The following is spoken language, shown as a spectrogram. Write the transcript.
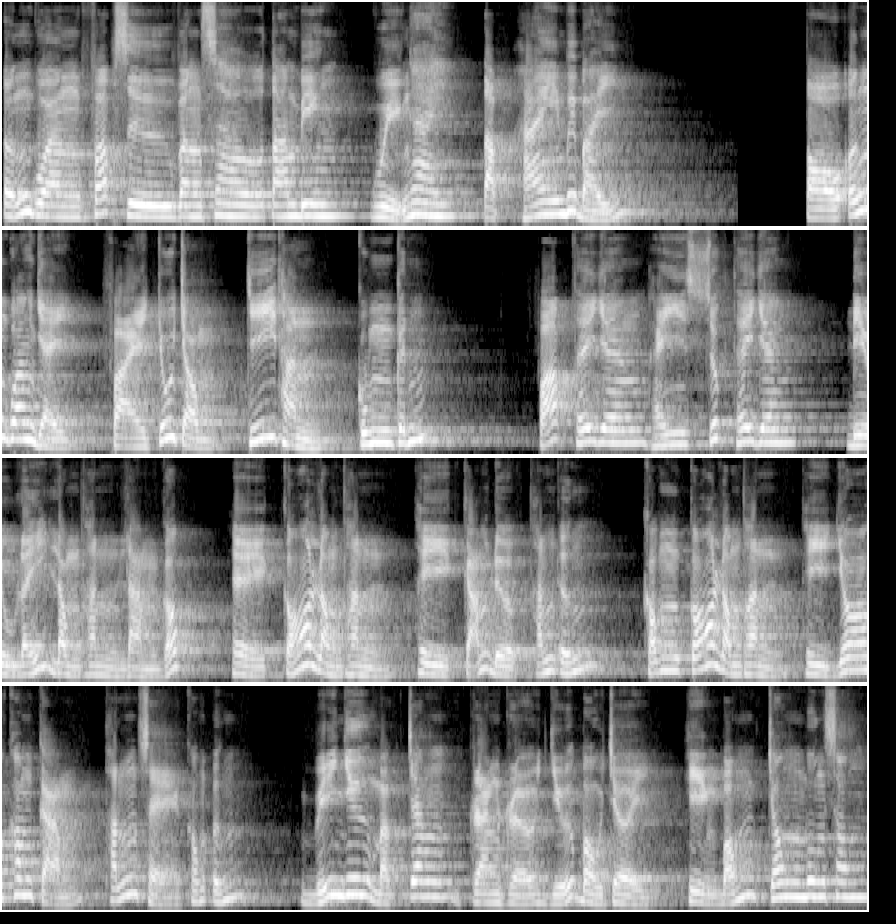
Ấn Quang Pháp Sư Văn Sao Tam Biên, Quyển 2 Tập 27 Tổ Ấn Quang dạy, Phải chú trọng, Chí thành, Cung kính. Pháp thế gian hay xuất thế gian, Đều lấy lòng thành làm gốc. Hệ có lòng thành Thì cảm được thánh ứng. Không có lòng thành Thì do không cảm, Thánh sẽ không ứng. Ví như mặt trăng rạng rỡ giữa bầu trời, Hiền bóng trong muôn sông.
